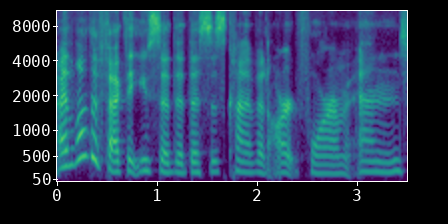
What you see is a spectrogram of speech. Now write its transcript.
I love the fact that you said that this is kind of an art form. And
